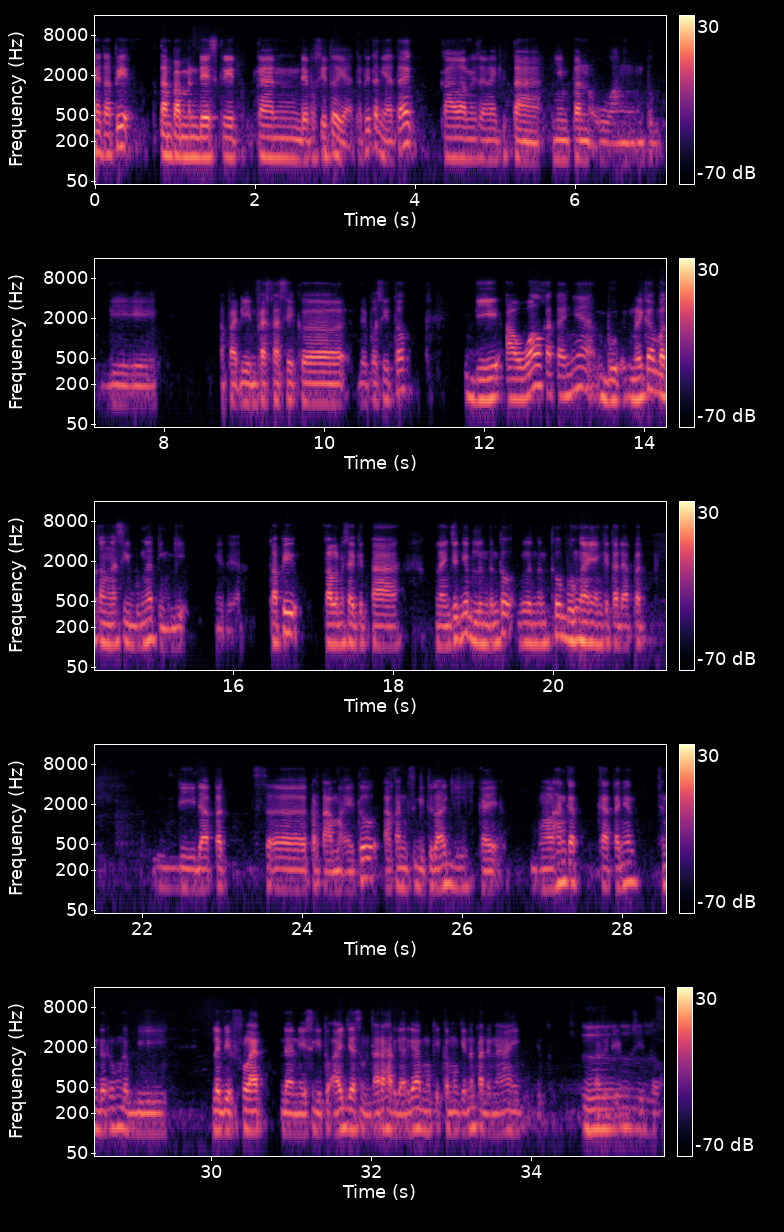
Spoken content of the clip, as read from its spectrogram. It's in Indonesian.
Eh tapi tanpa mendeskripsikan deposito ya, tapi ternyata kalau misalnya kita nyimpan uang untuk di apa diinvestasi ke deposito di awal katanya bu, mereka bakal ngasih bunga tinggi gitu ya. Tapi kalau misalnya kita lanjut nih belum tentu belum tentu bunga yang kita dapat didapat pertama itu akan segitu lagi kayak malahan katanya cenderung lebih lebih flat dan ya segitu aja sementara harga-harga mungkin kemungkinan pada naik gitu hmm. deposito.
